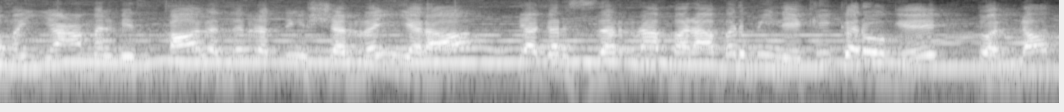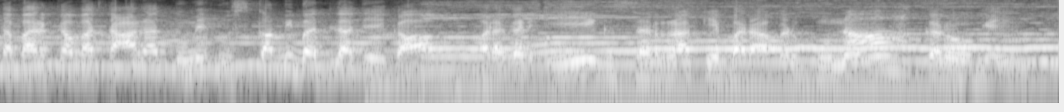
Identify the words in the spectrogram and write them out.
वमैयामल मिसकाल ज़र्रतिन शर्रन यरा। कि अगर ज़र्रा बराबर भी नेकी करोगे तो अल्लाह तबारक व ताली तुम्हें उसका भी बदला देगा। और अगर एक ज़र्रा के बराबर गुनाह करोगे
